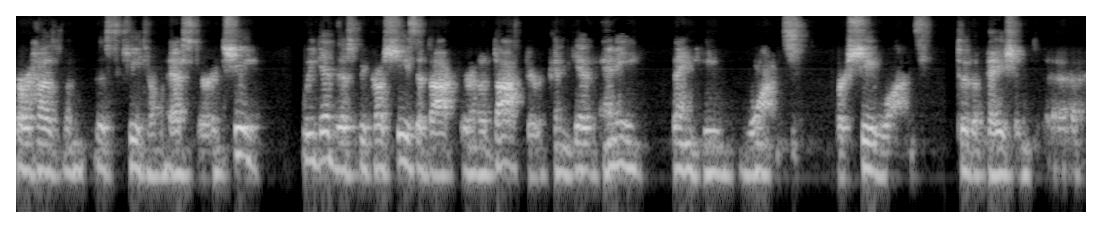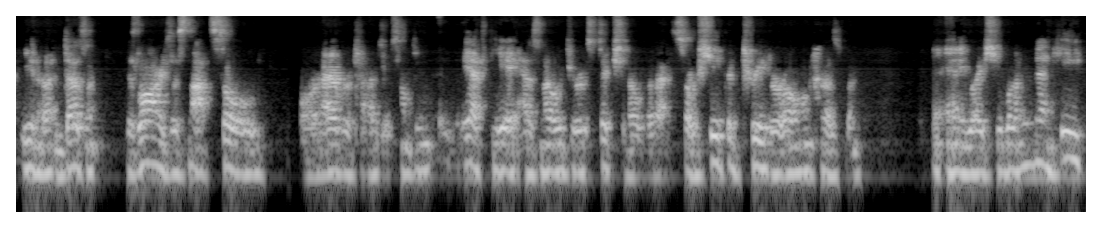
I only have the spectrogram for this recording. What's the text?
her husband this ketone ester. And she, we did this because she's a doctor, and a doctor can give anything he wants or she wants to the patient, uh, you know, and doesn't, as long as it's not sold or advertise or something, the FDA has no jurisdiction over that. So she could treat her own husband any way she wanted. And he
